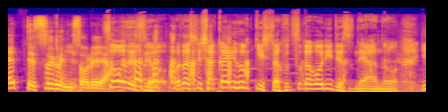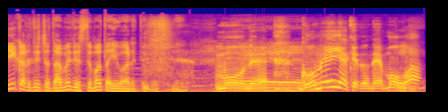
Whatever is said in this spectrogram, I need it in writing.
帰ってすぐにそれやそうですよ。私、社会復帰した2日後にですね、あの、家から出ちゃダメですってまた言われてですね。もうね、えーごめんやけどねもう笑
